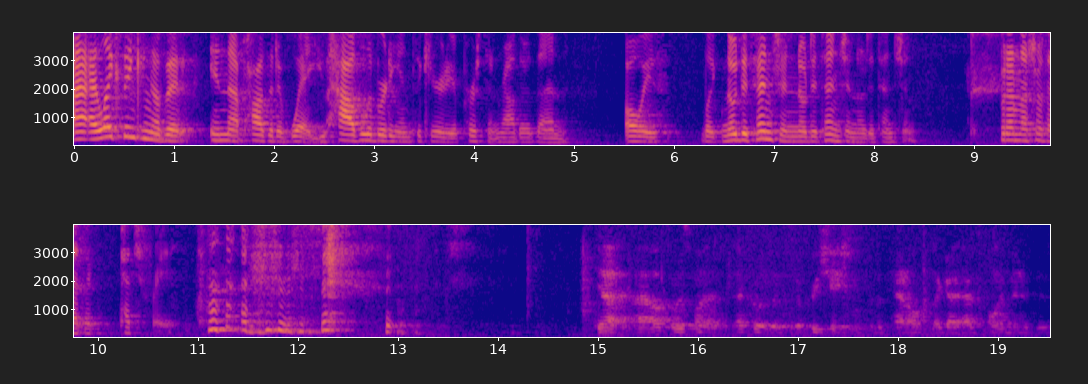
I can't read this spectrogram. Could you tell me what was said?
I, I like thinking of it in that positive way. You have liberty and security of person rather than always like no detention, no detention, no detention. But I'm not sure that's a catchphrase. Yeah, I also just want to echo the appreciation for the panel. Like, I, I've only been at this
